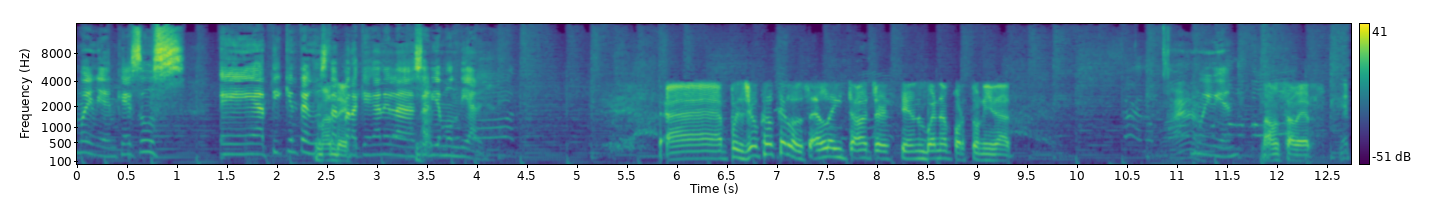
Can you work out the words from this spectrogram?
Muy bien, Jesús. Eh, ¿A ti quién te gusta Mande. para que gane la Serie Mundial? Ah, pues yo creo que los LA Dodgers tienen buena oportunidad. Muy bien. Vamos a ver. Qué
